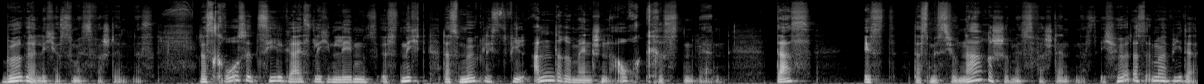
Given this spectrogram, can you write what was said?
bürgerliches Missverständnis. Das große Ziel geistlichen Lebens ist nicht, dass möglichst viel andere Menschen auch Christen werden. Das ist das missionarische Missverständnis. Ich höre das immer wieder.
